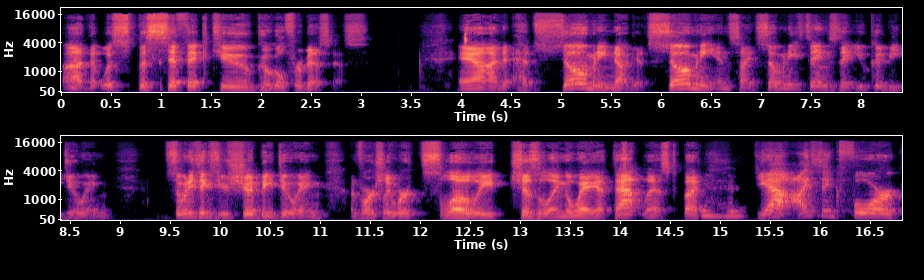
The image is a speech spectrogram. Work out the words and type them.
uh, that was specific to Google for Business. And had so many nuggets, so many insights, so many things that you could be doing so many things you should be doing. Unfortunately, we're slowly chiseling away at that list. But Mhm. yeah, I think for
